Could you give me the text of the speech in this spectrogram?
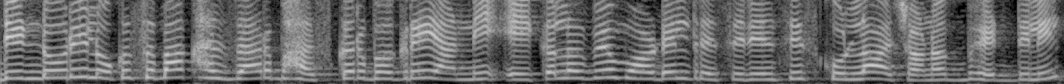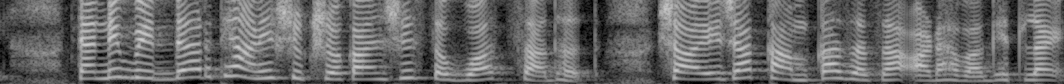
दिंडोरी लोकसभा खासदार भास्कर भगरे यांनी एकलव्य मॉडेल रेसिडेन्सी स्कूलला अचानक भेट दिली. त्यांनी विद्यार्थी आणि शिक्षकांशी संवाद साधत शाळेच्या कामकाजाचा आढावा घेतलाय.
